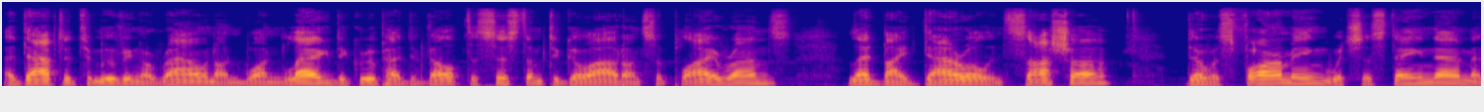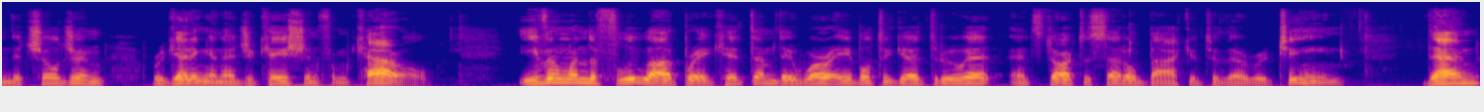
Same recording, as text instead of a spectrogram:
adapted to moving around on one leg. The group had developed a system to go out on supply runs, led by Daryl and Sasha. There was farming, which sustained them, and the children were getting an education from Carol. Even when the flu outbreak hit them, they were able to get through it and start to settle back into their routine. Then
